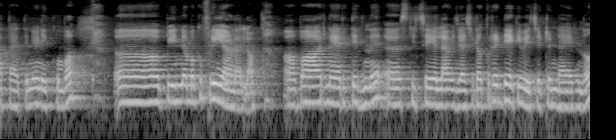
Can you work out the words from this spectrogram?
അത്താഴത്തിന് എണീക്കുമ്പോൾ പിന്നെ നമുക്ക് ഫ്രീ ആണല്ലോ. അപ്പോൾ ആ ഒരു നേരത്തെ ഇരുന്ന് സ്റ്റിച്ച് ചെയ്യലാം വിചാരിച്ചിട്ടൊക്കെ റെഡിയാക്കി വെച്ചിട്ടുണ്ടായിരുന്നു.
